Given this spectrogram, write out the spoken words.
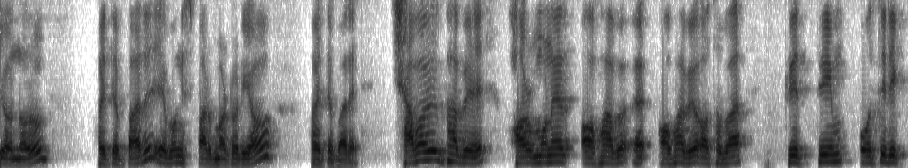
যৌনরোগ হতে পারে এবং স্পারমাটোরিয়াও হতে পারে। স্বাভাবিকভাবে হরমোনের অভাবে অভাবে অথবা কৃত্রিম অতিরিক্ত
